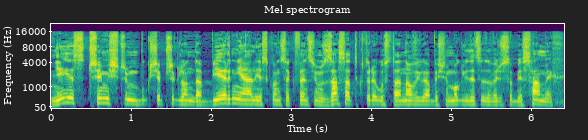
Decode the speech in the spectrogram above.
nie jest czymś, czym Bóg się przygląda biernie, ale jest konsekwencją zasad, które ustanowił, abyśmy mogli decydować o sobie samych.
